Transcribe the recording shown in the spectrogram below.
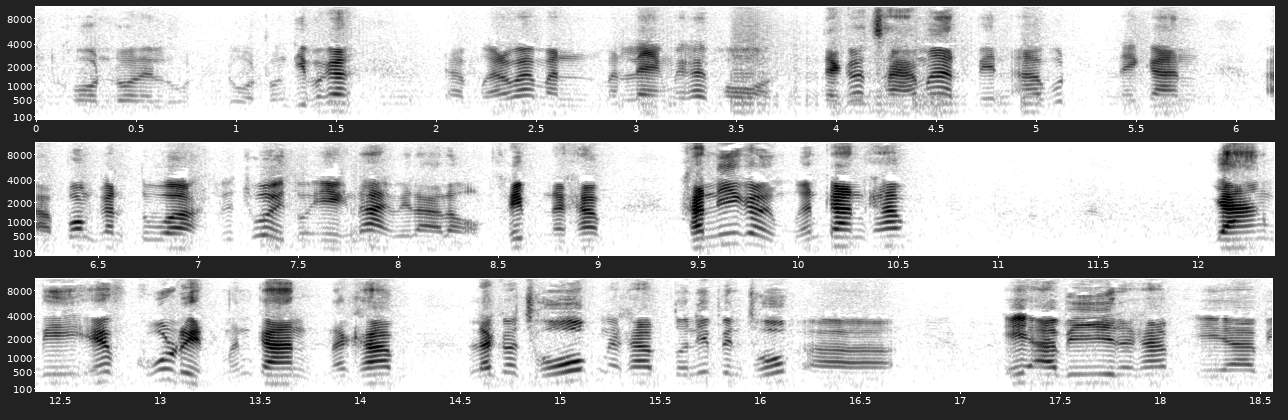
นโคลนโดนอะไรโดดบางทีมันก็เหมือนว่ามันมันแรงไม่ค่อยพอ แต่ก็สามารถเป็นอาวุธในการป้องกันตัวหรือช่วยตัวเองได้เวลาเราออกทริปนะครับคันนี้ก็เหมือนกันครับยาง BF c o o l i t เหมือนกันนะครับ แล้วก็โชคนะครับ ตัวนี้เป็นโชคอ่า ARB นะครับ ARB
